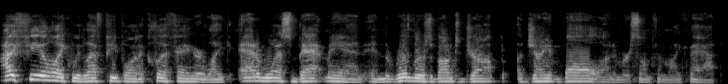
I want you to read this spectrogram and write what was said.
I feel like we left people on a cliffhanger, like Adam West Batman, and the Riddler's about to drop a giant ball on him or something like that.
